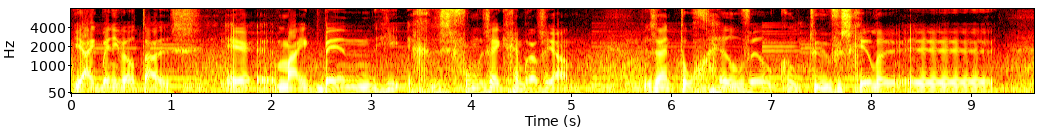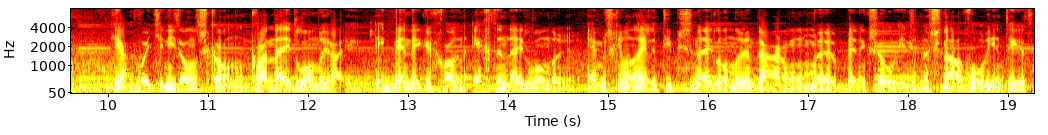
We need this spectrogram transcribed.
Ja, ik ben hier wel thuis. Eh, maar ik ben hier, voel me zeker geen Braziliaan. Er zijn toch heel veel cultuurverschillen. eh, ja, wat je niet anders kan. Qua Nederlander, ja, ik, ben denk ik gewoon een echte Nederlander. En misschien wel een hele typische Nederlander. En daarom eh, ben ik zo internationaal georiënteerd.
